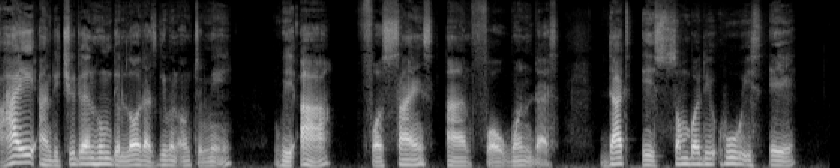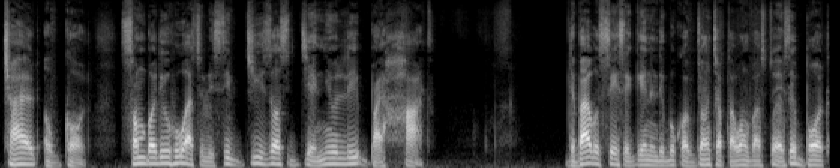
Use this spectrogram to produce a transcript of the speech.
I and the children whom the Lord has given unto me, we are for signs and for wonders. That is somebody who is a child of God, somebody who has received Jesus genuinely by heart. The Bible says again in the book of John, chapter 1, verse 12, it says, But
